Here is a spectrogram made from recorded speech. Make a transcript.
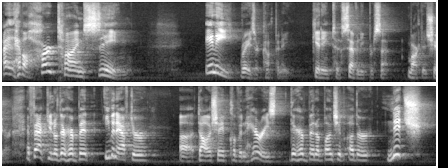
I have a hard time seeing any razor company getting to 70% market share. In fact, you know, there have been, even after uh, Dollar Shave Club and Harry's, there have been a bunch of other niche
